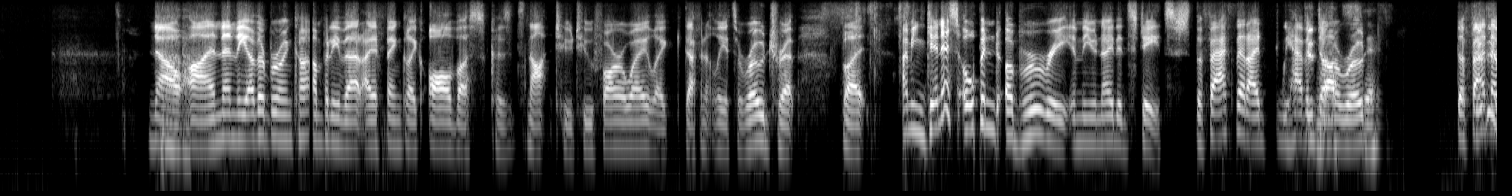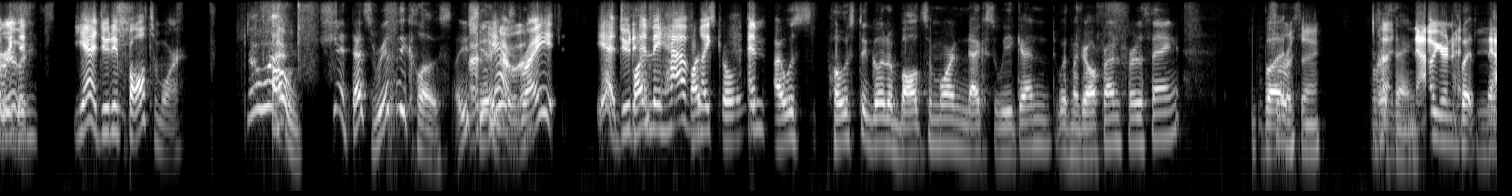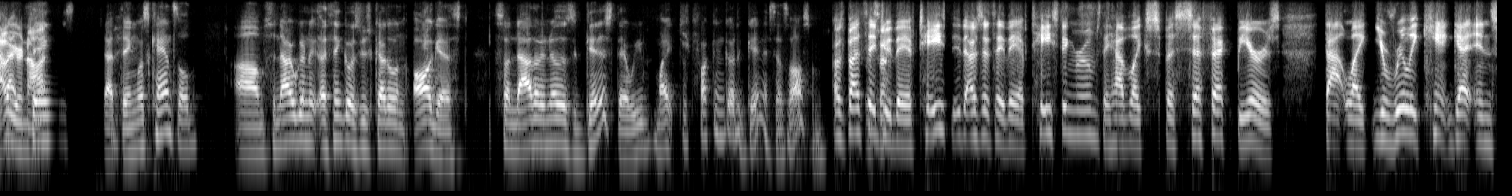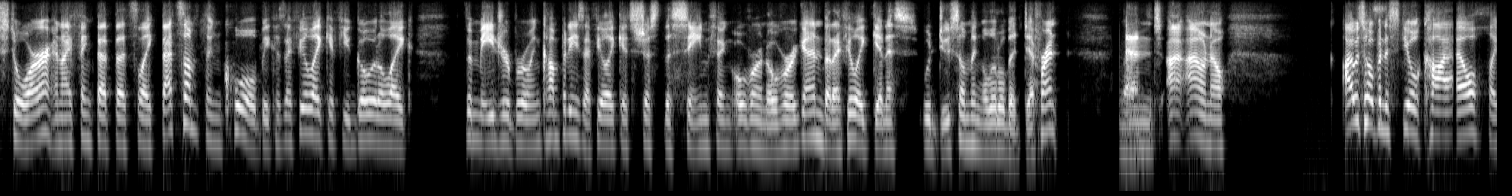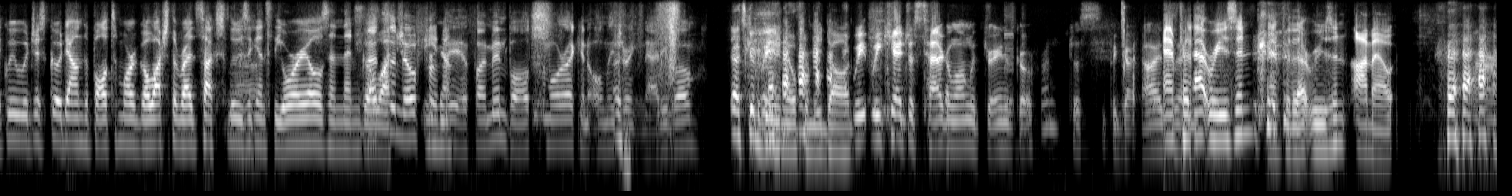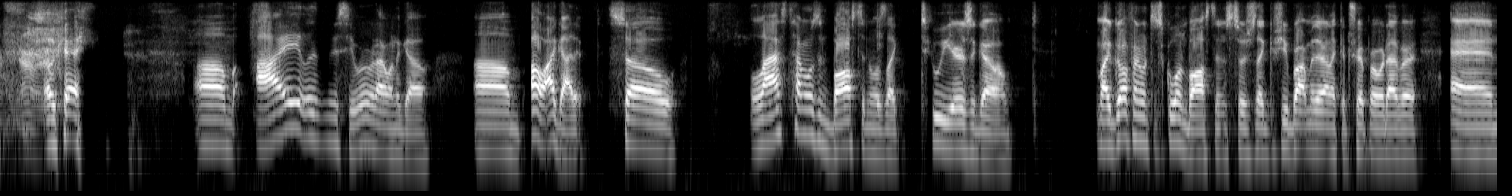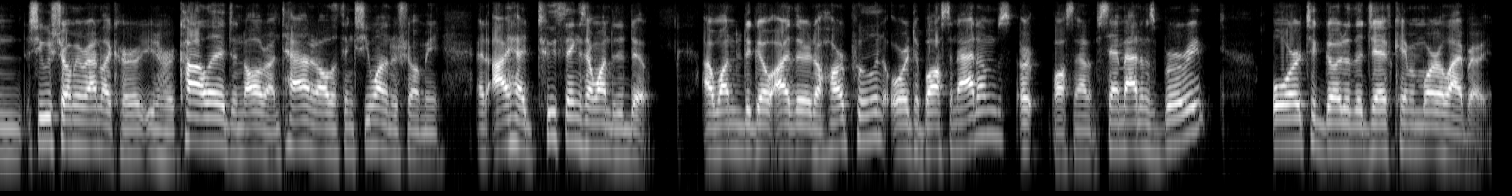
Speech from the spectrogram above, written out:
No, uh, and then the other brewing company that I think like all of us, because it's not too too far away. Like definitely it's a road trip, but I mean Guinness opened a brewery in the United States. The fact that I we haven't done a road, saying- the fact they that really? we didn't, yeah, dude, in Baltimore. No way. Oh shit, that's really close. Are you I serious? Yeah, right. Yeah, dude, Fun- and they have like story, and- I was supposed to go to Baltimore next weekend with my girlfriend for a thing, but for a thing. for a thing. now you're not. but now that you're not. thing was- that thing was canceled. Um, so now we're gonna. I think it was rescheduled in August. So now that I know there's Guinness there, we might just fucking go to Guinness. That's awesome. I was about to say, dude, they have taste. I was gonna say they have tasting rooms. They have like specific beers that like you really can't get in store, and I think that that's like that's something cool because I feel like if you go to like the major brewing companies, I feel like it's just the same thing over and over again. But I feel like Guinness would do something a little bit different, Nice. and I, I don't know. I was hoping to steal Kyle. Like we would just go down to Baltimore, go watch the Red Sox lose Uh, against the Orioles, and then go That's watch. That's a no for you know. me. If I'm in Baltimore, I can only drink Natty Boh. That's gonna be a no for me, dog. We, we can't just tag along with Dre and his girlfriend. Just the guys. And for that reason, and for that reason, I'm out. okay. Um, I let me see. Where would I want to go? Um, oh, I got it. So, last time I was in Boston was like two years ago. My girlfriend went to school in Boston, so she's like she brought me there on like a trip or whatever, and she was showing me around like her you know her college and all around town and all the things she wanted to show me. And I had two things I wanted to do. I wanted to go either to Harpoon or to Boston Adams or Boston Adams Sam Adams Brewery, or to go to the JFK Memorial Library.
